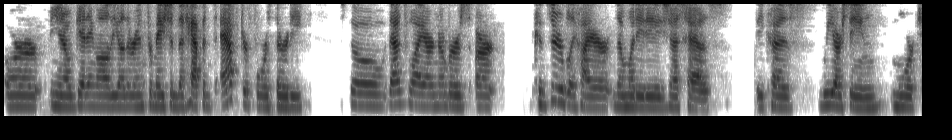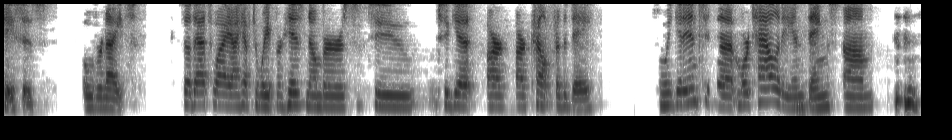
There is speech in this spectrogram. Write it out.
or you know, getting all the other information that happens after four thirty. So that's why our numbers are considerably higher than what ADHS has because we are seeing more cases overnight. So that's why I have to wait for his numbers to to get our our count for the day. When we get into the mortality and things, um,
